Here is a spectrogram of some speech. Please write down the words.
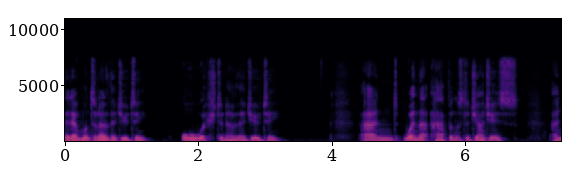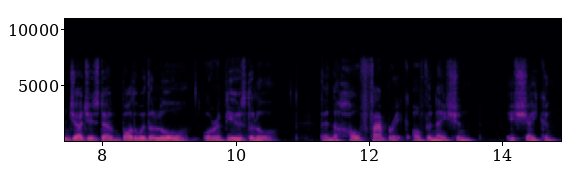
They don't want to know their duty or wish to know their duty. And when that happens to judges, and judges don't bother with the law or abuse the law, then the whole fabric of the nation is shaken.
